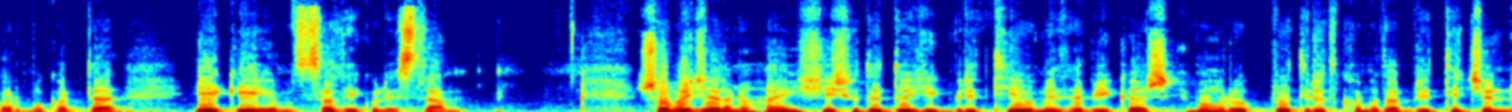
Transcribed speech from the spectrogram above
কর্মকর্তা এ কে এম সাদিকুল ইসলাম। সবাই জানানো হয়, শিশুদের দৈহিক বৃদ্ধি ও মেধা বিকাশ এবং রোগ প্রতিরোধ ক্ষমতা বৃদ্ধির জন্য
